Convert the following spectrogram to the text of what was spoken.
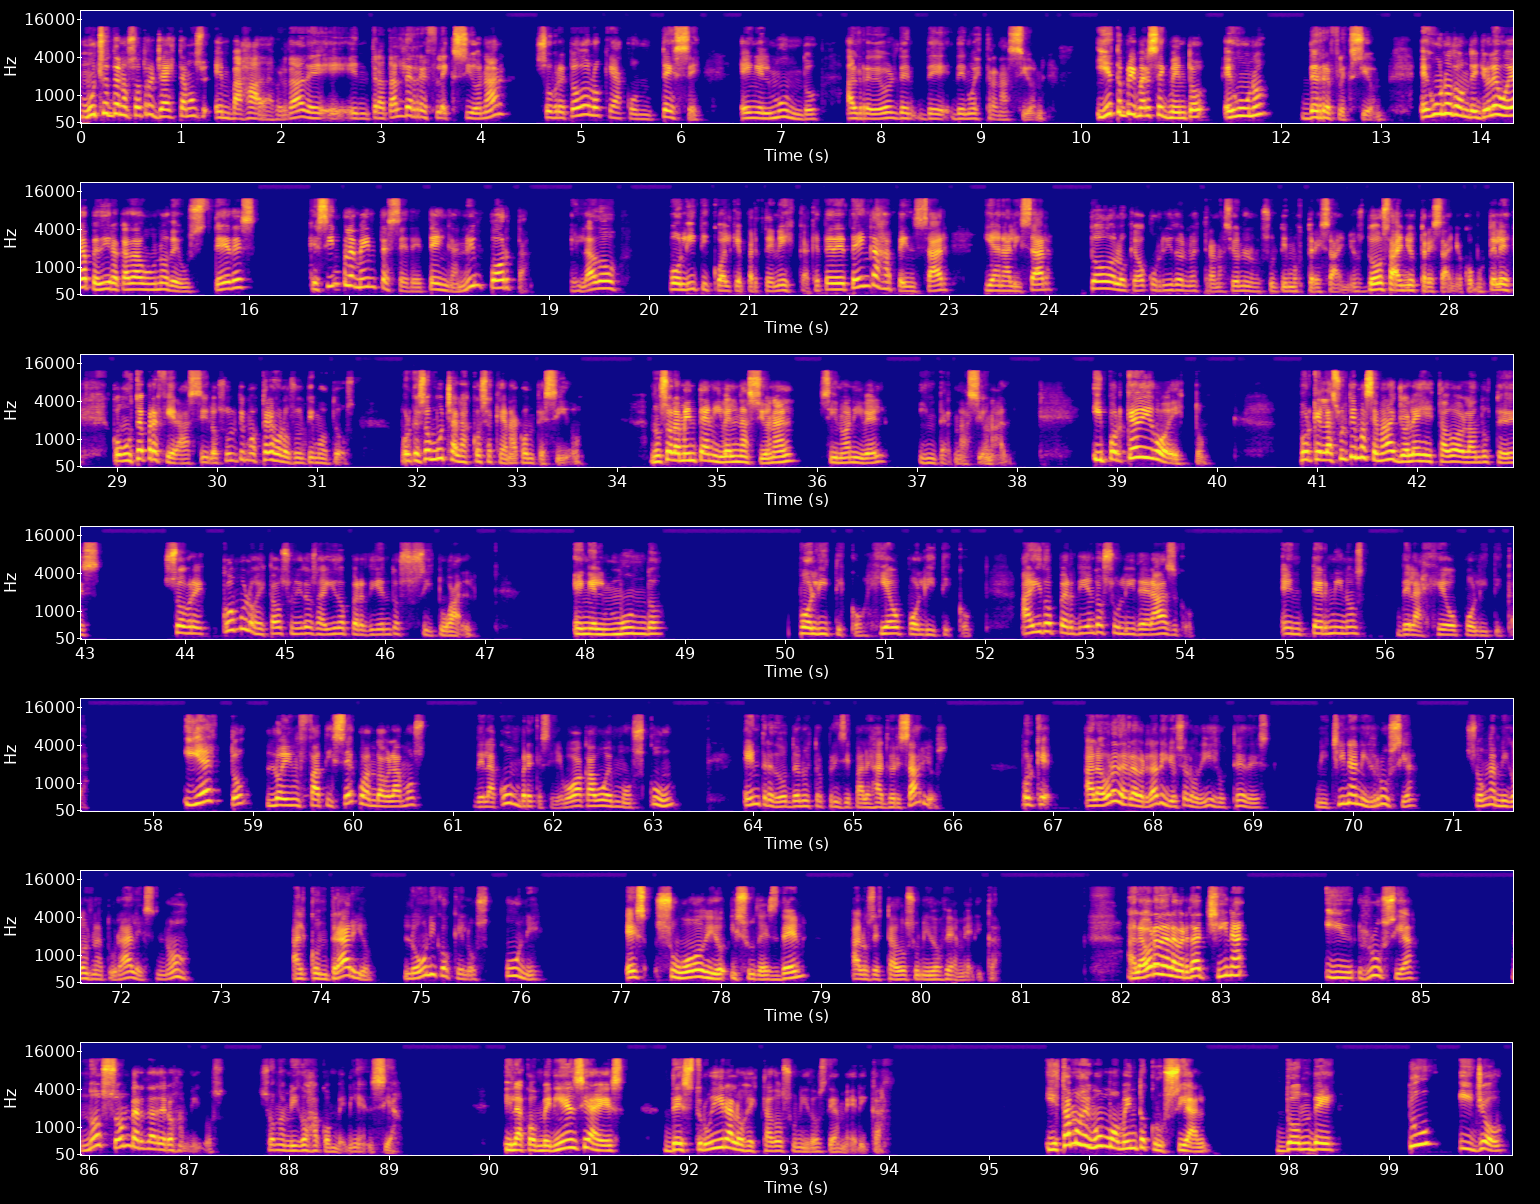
muchos de nosotros ya estamos en bajada, ¿verdad? De, en tratar de reflexionar sobre todo lo que acontece en el mundo alrededor de, de, de nuestra nación. Y este primer segmento es uno de reflexión. Es uno donde yo le voy a pedir a cada uno de ustedes que simplemente se detengan, no importa el lado político al que pertenezca, que te detengas a pensar y analizar todo lo que ha ocurrido en nuestra nación en los últimos tres años, dos años, tres años, como usted, como usted prefiera, si los últimos tres o los últimos dos, porque son muchas las cosas que han acontecido, no solamente a nivel nacional, sino a nivel internacional. ¿Y por qué digo esto? Porque en las últimas semanas yo les he estado hablando a ustedes sobre cómo los Estados Unidos ha ido perdiendo su situal en el mundo político, geopolítico ha ido perdiendo su liderazgo en términos de la geopolítica. Y esto lo enfaticé cuando hablamos de la cumbre que se llevó a cabo en Moscú entre dos de nuestros principales adversarios. Porque a la hora de la verdad, y yo se lo dije a ustedes, ni China ni Rusia son amigos naturales, no. Al contrario, lo único que los une es su odio y su desdén a los Estados Unidos de América. A la hora de la verdad, China y Rusia no son verdaderos amigos, son amigos a conveniencia. Y la conveniencia es destruir a los Estados Unidos de América. Y estamos en un momento crucial donde tú y yo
